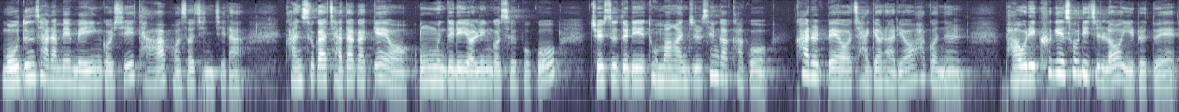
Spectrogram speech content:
모든 사람의 메인 것이 다 벗어진지라. 간수가 자다가 깨어 옥문들이 열린 것을 보고 죄수들이 도망한 줄 생각하고 칼을 빼어 자결하려 하거늘 바울이 크게 소리질러 이르되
